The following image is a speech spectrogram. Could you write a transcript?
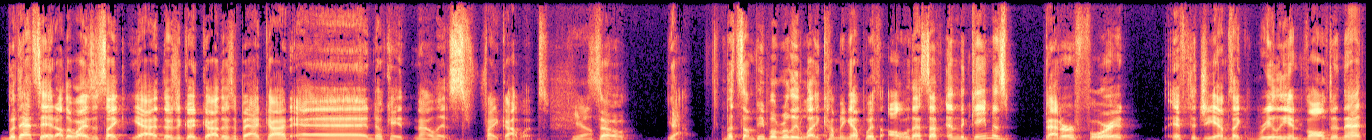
But that's it. Otherwise, it's like, yeah, there's a good god, there's a bad god, and okay, now let's fight goblins. Yeah. So, yeah. But some people really like coming up with all of that stuff, and the game is better for it if the GM's like really involved in that,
